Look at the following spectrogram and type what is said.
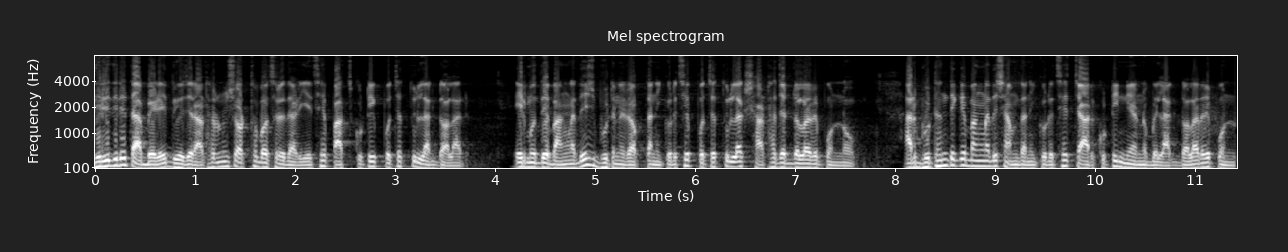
ধীরে ধীরে তা বেড়ে দুই হাজার আঠারো উনিশ অর্থ বছরে দাঁড়িয়েছে পাঁচ কোটি পঁচাত্তর লাখ ডলার। এর মধ্যে বাংলাদেশ ভুটানে রপ্তানি করেছে পঁচাত্তর লাখ ষাট হাজার ডলারের পণ্য। আর ভুটান থেকে বাংলাদেশ আমদানি করেছে চার কোটি নিরানব্বই লাখ ডলারের পণ্য।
